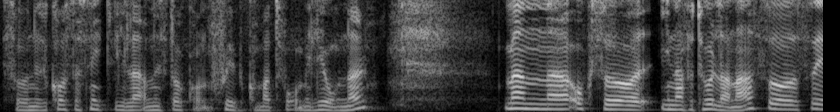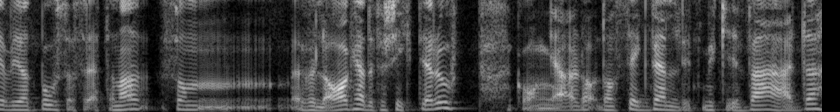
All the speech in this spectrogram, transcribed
Så nu kostar snittvillan i Stockholm 7,2 miljoner. Men eh, också innanför tullarna så ser vi att bostadsrätterna som överlag hade försiktigare uppgångar, de steg väldigt mycket i värde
